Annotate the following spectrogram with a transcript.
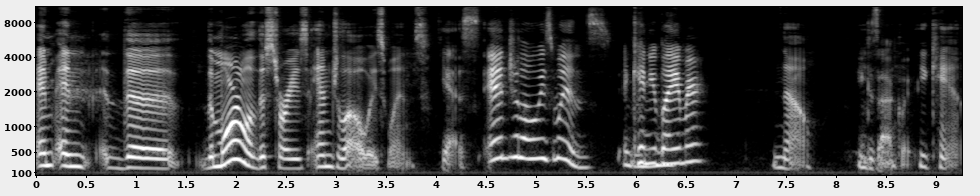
and and the the moral of the story is Angela always wins. Yes, Angela always wins. And can you blame her? No. Exactly. You can't.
